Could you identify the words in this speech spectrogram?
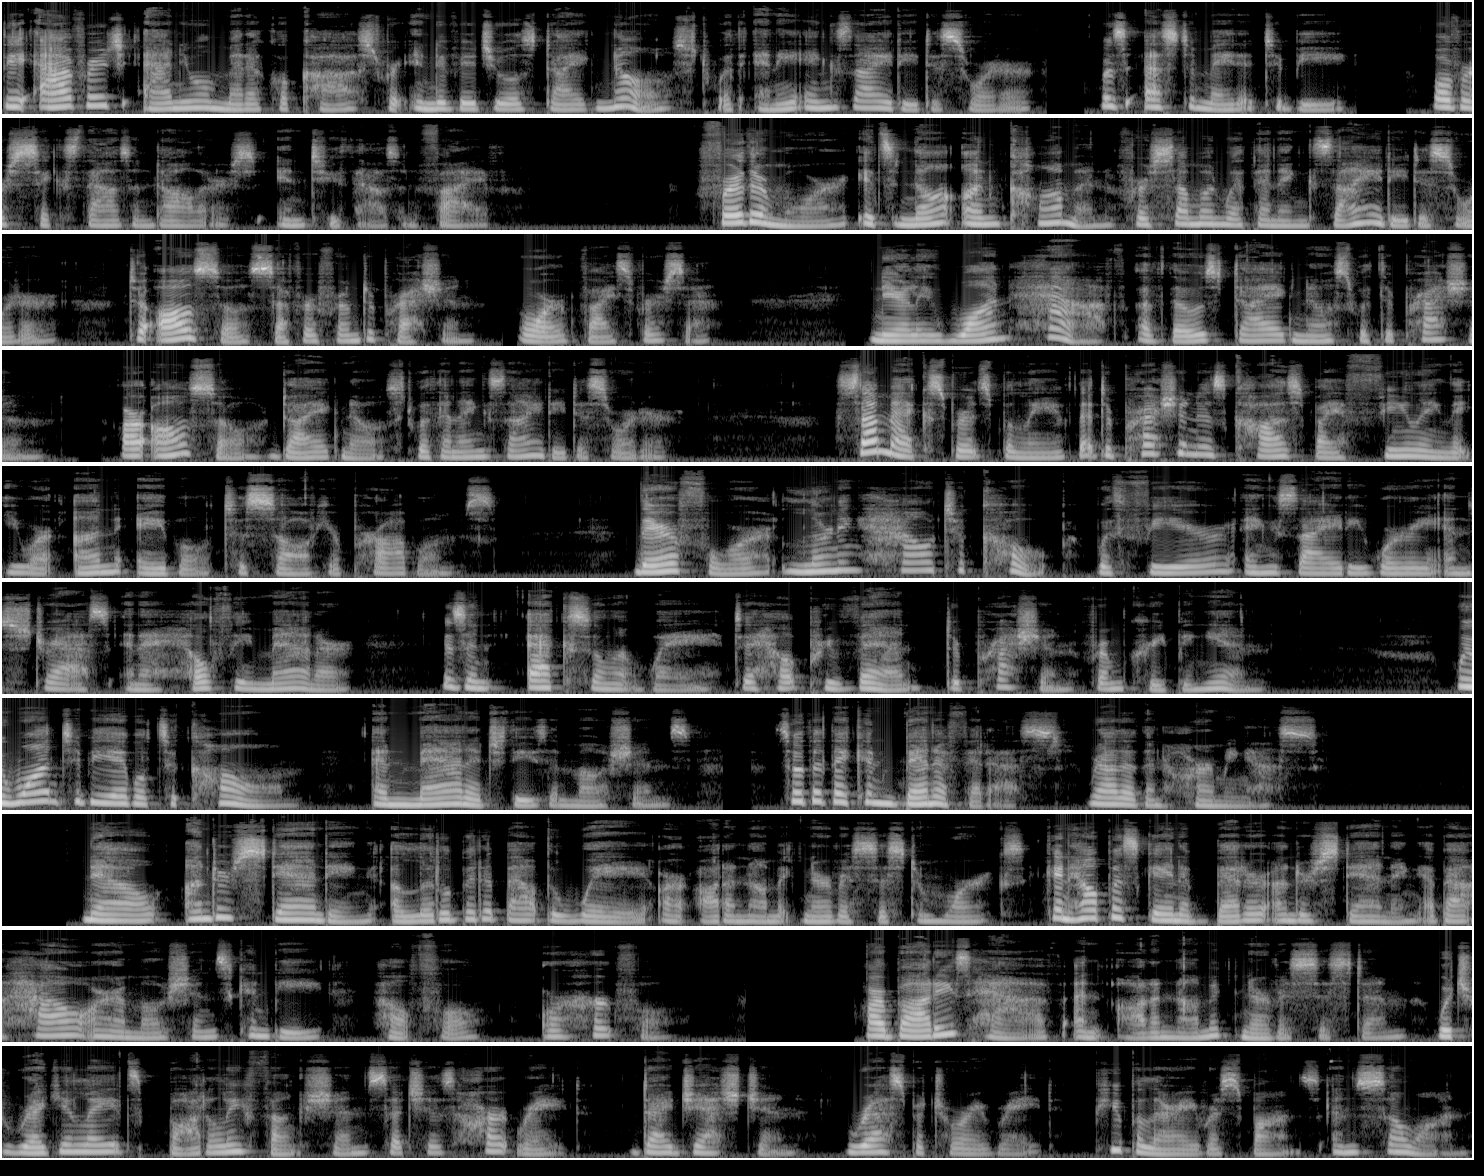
The average annual medical cost for individuals diagnosed with any anxiety disorder was estimated to be over $6,000 in 2005. Furthermore, it's not uncommon for someone with an anxiety disorder to also suffer from depression, or vice versa. Nearly one half of those diagnosed with depression are also diagnosed with an anxiety disorder. Some experts believe that depression is caused by a feeling that you are unable to solve your problems. Therefore, learning how to cope with fear, anxiety, worry, and stress in a healthy manner is an excellent way to help prevent depression from creeping in. We want to be able to calm and manage these emotions so that they can benefit us rather than harming us. Now, understanding a little bit about the way our autonomic nervous system works can help us gain a better understanding about how our emotions can be helpful or hurtful. Our bodies have an autonomic nervous system which regulates bodily functions such as heart rate, digestion, respiratory rate, pupillary response, and so on.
